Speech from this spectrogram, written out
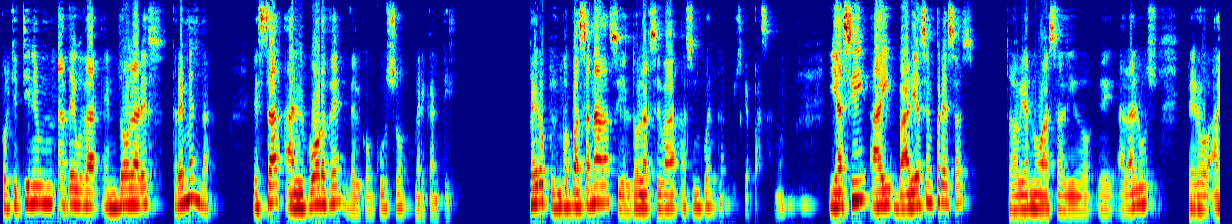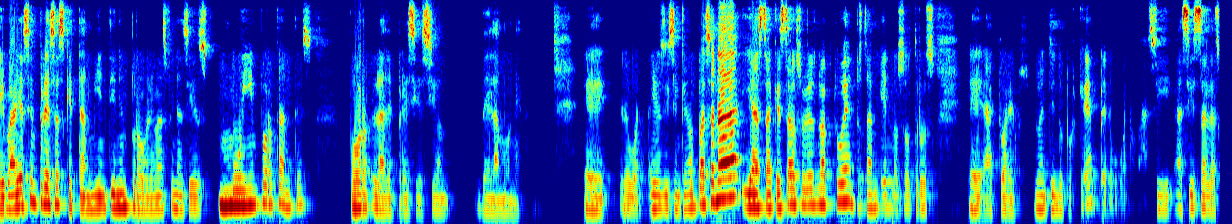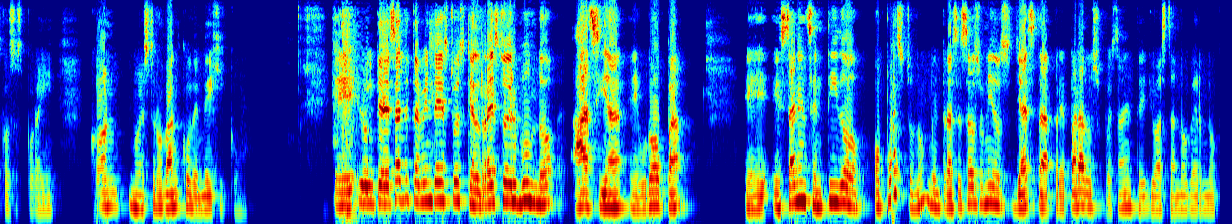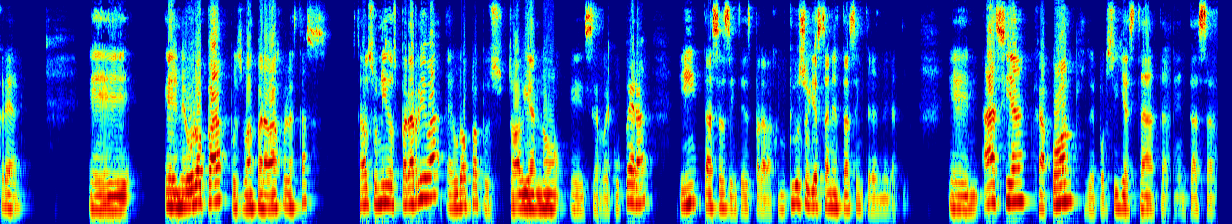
porque tiene una deuda en dólares tremenda. Está al borde del concurso mercantil. Pero pues no pasa nada, si el dólar se va a 50, pues qué pasa, ¿no? Y así hay varias empresas, todavía no ha salido eh, a la luz, pero hay varias empresas que también tienen problemas financieros muy importantes por la depreciación de la moneda. Eh, pero bueno, ellos dicen que no pasa nada y hasta que Estados Unidos no actúe, pues también nosotros eh, actuaremos. No entiendo por qué, pero bueno, así, así están las cosas por ahí con nuestro Banco de México. Eh, lo interesante también de esto es que el resto del mundo, Asia, Europa, eh, están en sentido opuesto, ¿no? Mientras Estados Unidos ya está preparado, supuestamente, yo hasta no ver, no creer. Eh, en Europa, pues van para abajo las tasas. Estados Unidos para arriba, Europa, pues todavía no se recupera y tasas de interés para abajo. Incluso ya están en tasa de interés negativa. En Asia, Japón, pues de por sí ya está en tasa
